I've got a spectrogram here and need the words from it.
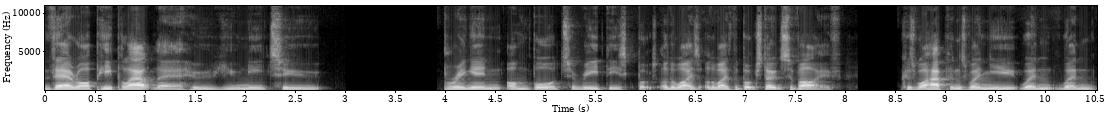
there are people out there who you need to bring in on board to read these books otherwise otherwise the books don't survive because what happens when you when when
